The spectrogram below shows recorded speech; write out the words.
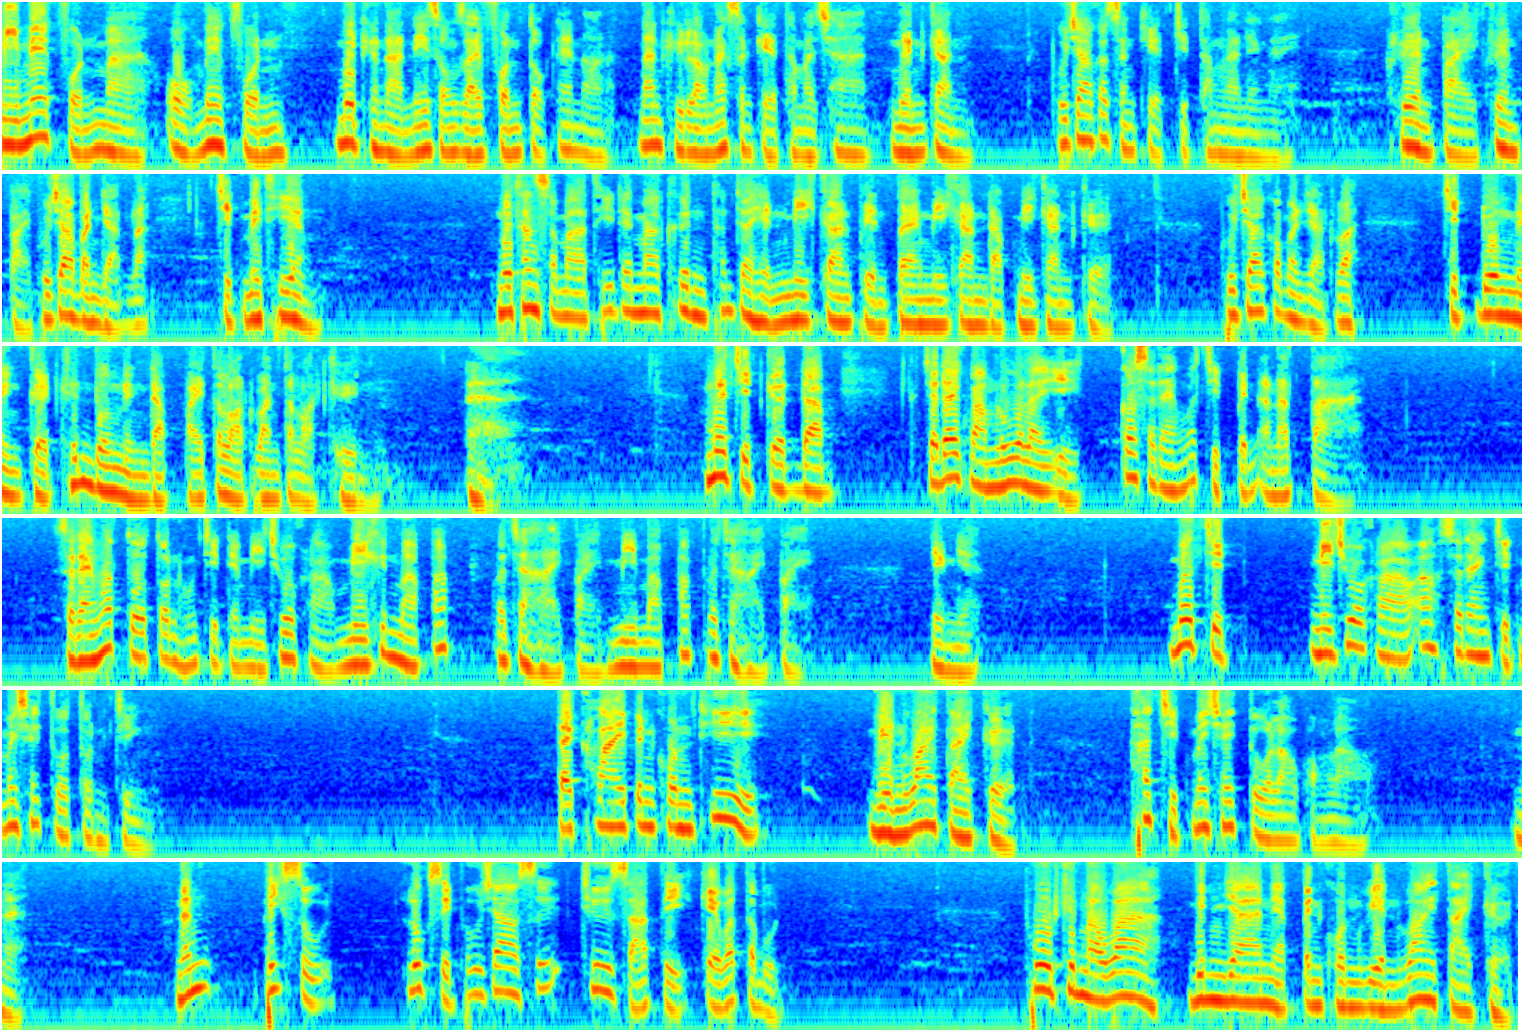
มีเมฆฝนมา โอ้เมฆฝน มืดขนาดนี้สงสัยฝนตกแน่นอน นั่นคือเรานักสังเกตธรรมชาติเหมือนกันผู้เจ้าก็สังเกตจิตทำงานยังไง เคลื่อนไปเคลื่อนไปผู้เจ้าบัญญัติละจิตไม่เที่ยง เมื่อท่านสมาธิได้มากขึ้น ท่านจะเห็นมีการเปลี่ยนแปลงมีการดับมีการเกิดผู้เจ้าก็บัญญัติว่า จิตดวงหนึ่งเกิดขึ้นดวงหนึ่ง ดับไปตลอดวันตลอดคืนเมื่อจิตเกิดดับจะได้ความรู้อะไรอีก ก็แสดงว่าจิตเป็นอนัตตา แสดงว่าตัวตนของจิตเนี่ยมีชั่วคราว มีขึ้นมาปั๊บก็จะหายไป มีมาปั๊บก็จะหายไป อย่างเนี้ย เมื่อจิตมีชั่วคราวอ้าวแสดงจิตไม่ใช่ตัวตนจริง แต่ใครเป็นคนที่เวียนว่ายตายเกิด ถ้าจิตไม่ใช่ตัวเราของเรานะนั้นภิกษุลูกศิษย์พระเจ้าซื้อชื่อสาติเกวัตบุตร พูดขึ้นมาว่า วิญญาณเนี่ยเป็นคนเวียนว่ายตายเกิด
